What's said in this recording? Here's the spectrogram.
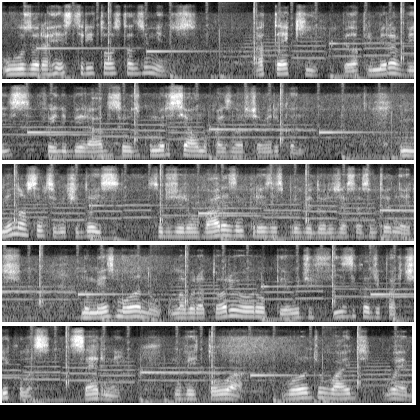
o uso era restrito aos Estados Unidos, até que, pela primeira vez, foi liberado seu uso comercial no país norte-americano. Em 1922, surgiram várias empresas provedoras de acesso à internet. No mesmo ano, o Laboratório Europeu de Física de Partículas, CERN, inventou a World Wide Web,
